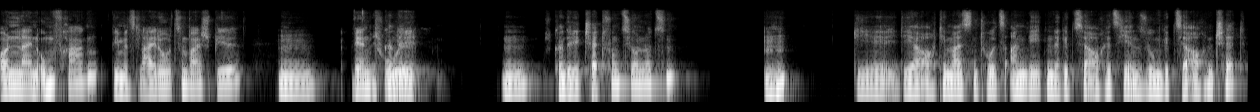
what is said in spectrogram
Online-Umfragen, wie mit Slido zum Beispiel, mhm. wäre ein Tool. Mhm. Ich könnte die Chat-Funktion nutzen, mhm. die, die ja auch die meisten Tools anbieten. Da gibt's ja auch jetzt hier in Zoom gibt's ja auch einen Chat.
